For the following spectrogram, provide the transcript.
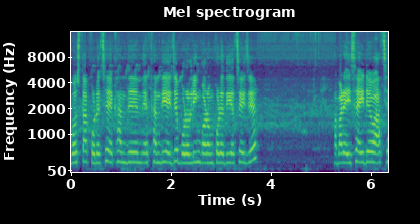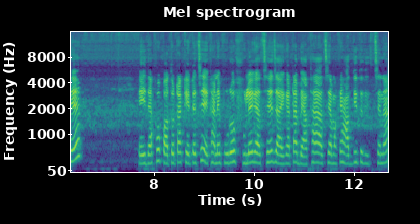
অবস্থা করেছে এখান দিয়ে এখান দিয়ে এই যে বোরলিং গরম করে দিয়েছে এই যে। আবার এই সাইডেও আছে। এই দেখো কতটা কেটেছে, এখানে পুরো ফুলে গেছে, জায়গাটা ব্যথা আছে, আমাকে হাত দিতে দিচ্ছে না।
